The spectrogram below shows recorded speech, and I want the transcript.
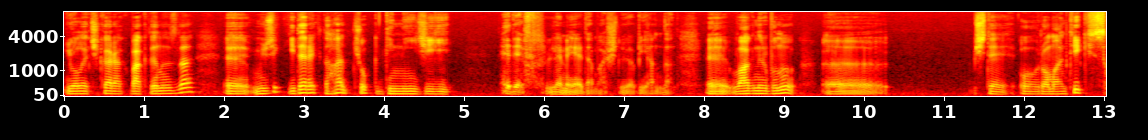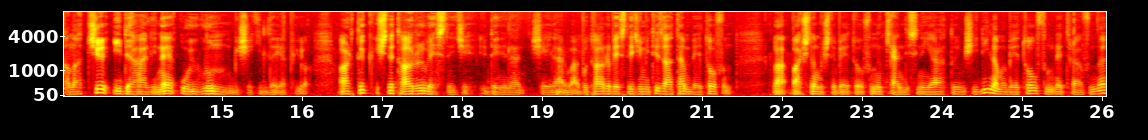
yola çıkarak baktığınızda e, müzik giderek daha çok dinleyiciyi hedeflemeye de başlıyor bir yandan. E, Wagner bunu e, işte o romantik sanatçı idealine uygun bir şekilde yapıyor. Artık işte tanrı besteci denilen şeyler var. Bu tanrı besteci miti zaten Beethoven başlamıştı. Beethoven'ın kendisini yarattığı bir şey değil ama Beethoven'ın etrafında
